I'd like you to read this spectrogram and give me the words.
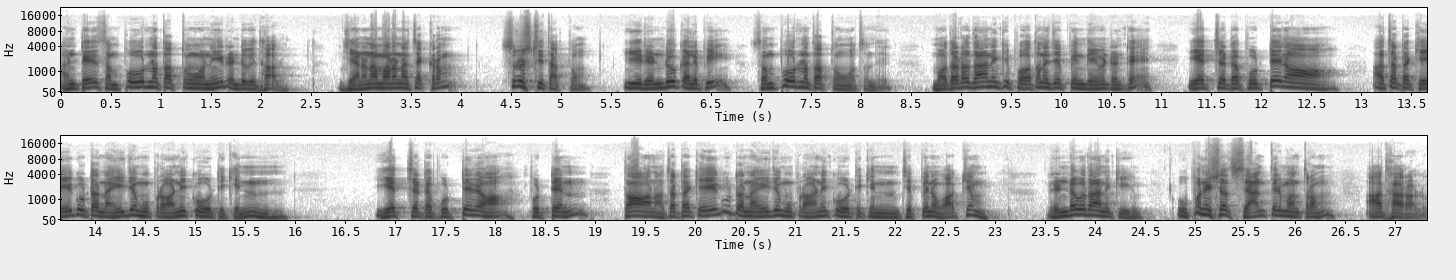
అంటే సంపూర్ణతత్వం అని రెండు విధాలు. జనన మరణ చక్రం సృష్టితత్వం. ఈ రెండూ కలిపి సంపూర్ణతత్వం అవుతుంది. మొదటదానికి పోతన చెప్పింది ఏమిటంటే ఎచ్చట పుట్టెనో? అతట కేగుట నైజము ప్రాణికోటికిన్. ఎచ్చట పుట్టిన? పుట్టెన్? తానతటకేగుట నైజము ప్రాణికోటికిన్ చెప్పిన వాక్యం రెండవ దానికి ఉపనిషత్ శాంతి మంత్రం ఆధారాలు.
